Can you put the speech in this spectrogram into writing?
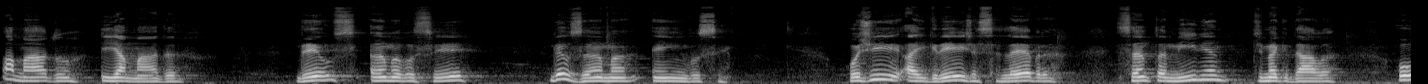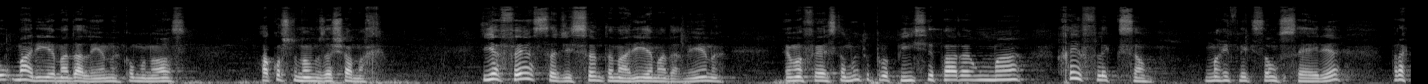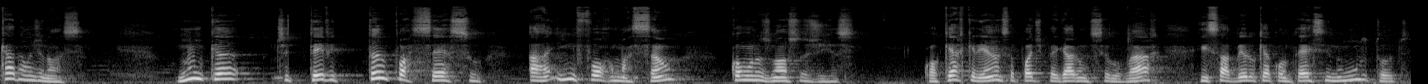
Amado e amada, Deus ama você, Deus ama em você. Hoje a igreja celebra Santa Miriam de Magdala, ou Maria Madalena, como nós acostumamos a chamar. E a festa de Santa Maria Madalena é uma festa muito propícia para uma reflexão, uma reflexão séria para cada um de nós. Nunca teve tanto acesso à informação como nos nossos dias. Qualquer criança pode pegar um celular e saber o que acontece no mundo todo.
